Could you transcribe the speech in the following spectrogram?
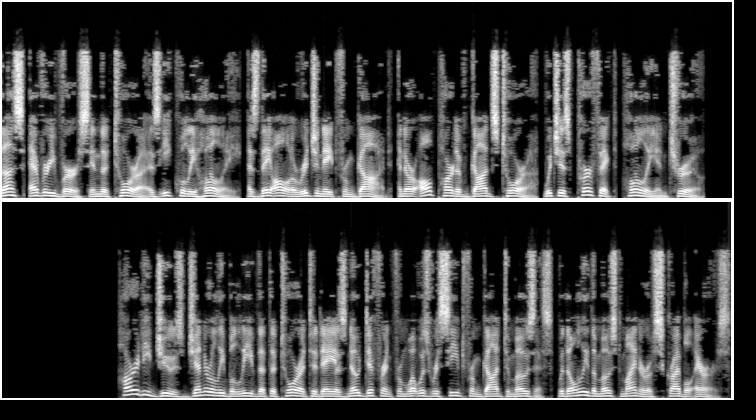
Thus every verse in the Torah is equally holy, as they all originate from God, and are all part of God's Torah, which is perfect, holy and true. Haredi Jews generally believe that the Torah today is no different from what was received from God to Moses, with only the most minor of scribal errors.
